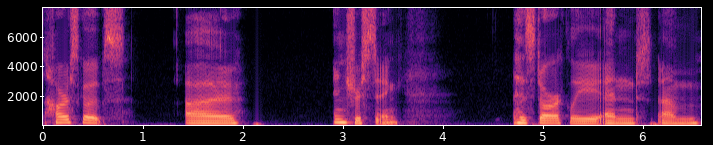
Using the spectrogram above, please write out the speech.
horoscopes are interesting historically and um,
